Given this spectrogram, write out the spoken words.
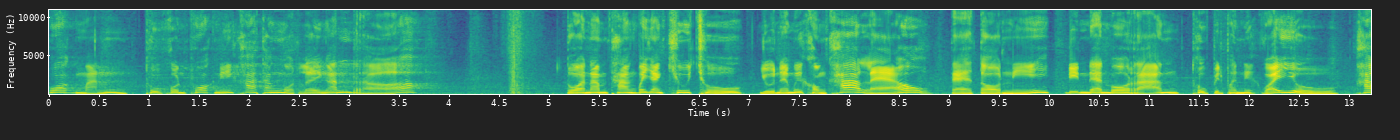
พวกมันถูกคนพวกนี้ฆ่าทั้งหมดเลยงั้นเหรอ ตัวนำทางไปยังคิวชูอยู่ในมือของข้าแล้ว แต่ตอนนี้ดินแดนโบราณถูกปิดผนึกไว้อยู่ ข้า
